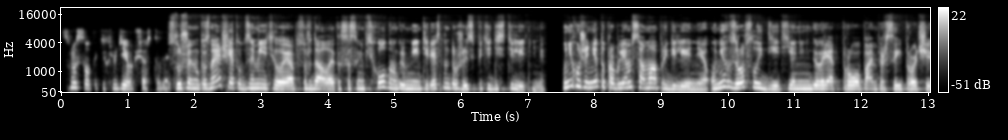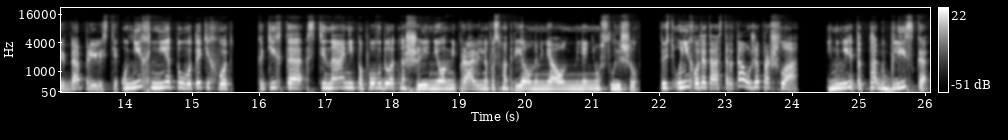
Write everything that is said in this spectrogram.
смысл таких людей вообще оставлять? Слушай, ну ты знаешь, я тут заметила и обсуждала это со своим психологом, говорю, мне интересно дружить с 50-летними. У них уже нету проблем самоопределения, у них взрослые дети, они не говорят про памперсы и прочие да, прелести. У них нету вот этих вот каких-то стенаний по поводу отношений, он неправильно посмотрел на меня, он меня не услышал. То есть у них вот эта острота уже прошла. И мне это так близко,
